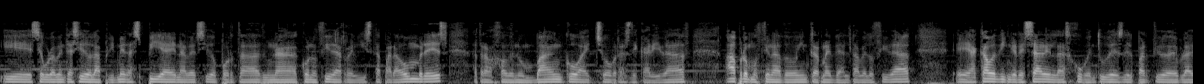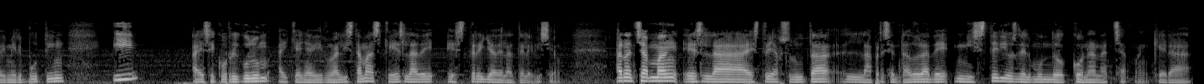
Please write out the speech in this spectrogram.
y seguramente ha sido la primera espía en haber sido portada de una conocida revista para hombres ha trabajado en un banco ha hecho obras de caridad ha promocionado internet de alta velocidad eh, acaba de ingresar en las juventudes del partido de Vladimir Putin y a ese currículum hay que añadir una lista más, que es la de estrella de la televisión. Anna Chapman es la estrella absoluta, la presentadora de Misterios del Mundo con Anna Chapman, que era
